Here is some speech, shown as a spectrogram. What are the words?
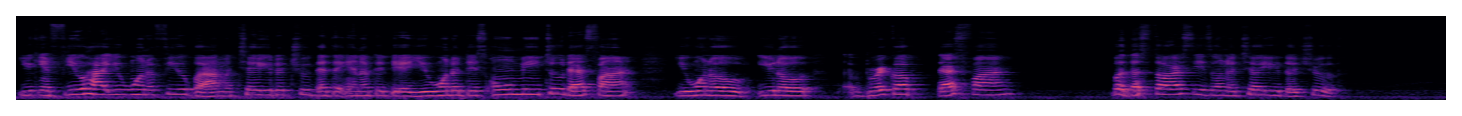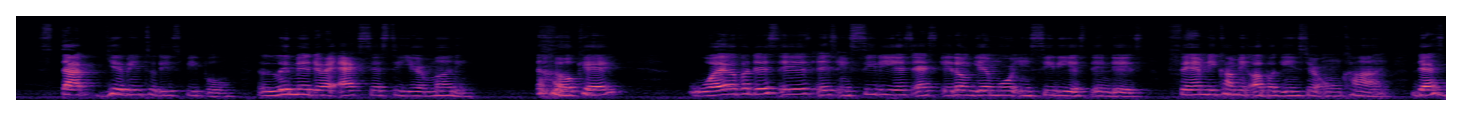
You can feel how you want to feel, but I'm going to tell you the truth at the end of the day. You want to disown me too, that's fine. You want to, you know, break up, that's fine. But the star seed is going to tell you the truth. Stop giving to these people. Limit their access to your money. okay? Whatever this is, is insidious as it don't get more insidious than this family coming up against their own kind. That's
